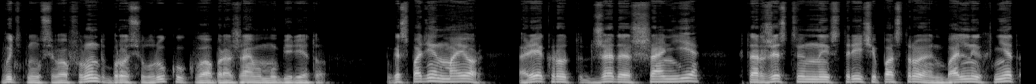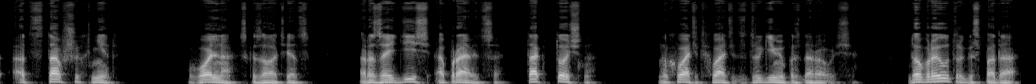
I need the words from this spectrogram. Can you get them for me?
вытянулся во фронт, бросил руку к воображаемому берету. «Господин майор, рекрут Джеда Шанье к торжественной встрече построен. Больных нет, отставших нет». «Вольно», — сказал отец. «Разойдись, оправиться». «Так точно». «Ну, хватит, хватит, с другими поздоровайся». «Доброе утро, господа».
